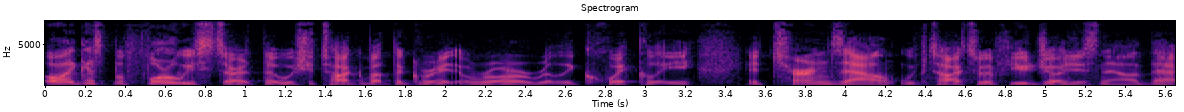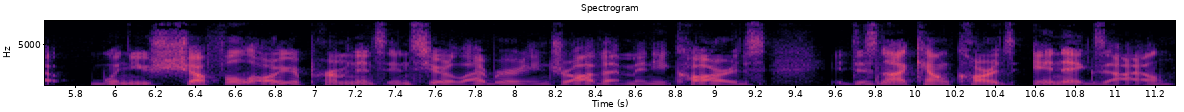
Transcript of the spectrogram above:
Oh, I guess before we start, though, we should talk about the Great Aurora really quickly. It turns out, we've talked to a few judges now, that when you shuffle all your permanents into your library and draw that many cards, it does not count cards in exile,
